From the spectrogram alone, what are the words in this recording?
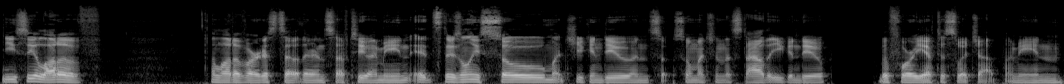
you see a lot of a lot of artists out there and stuff too. I mean, it's there's only so much you can do and so, so much in the style that you can do before you have to switch up. I mean,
